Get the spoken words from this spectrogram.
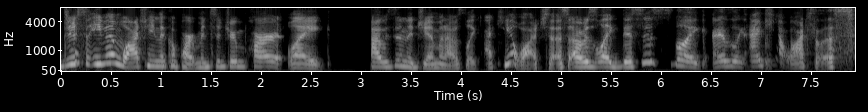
just even watching the compartment syndrome part like i was in the gym and i was like i can't watch this. I was like this is like i was like i can't watch this.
